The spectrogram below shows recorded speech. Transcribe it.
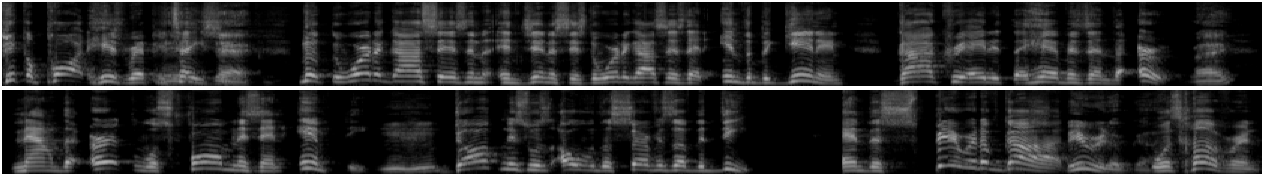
pick apart his reputation. Exactly. Look, the word of God says in, in Genesis, the word of God says that in the beginning, God created the heavens and the earth. Right. Now the earth was formless and empty. Mm-hmm. Darkness was over the surface of the deep. And the spirit of God Spirit of God. was hovering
